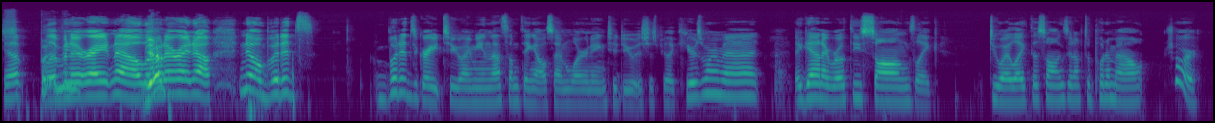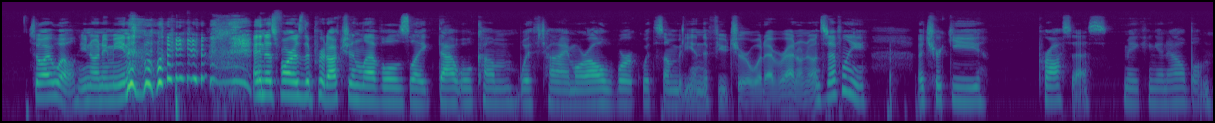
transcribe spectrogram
Yep, but I living mean, it right now, living it right now. No, but it's but it's great too. I mean, that's something else I'm learning to do is just be like, here's where I'm at. Again, I wrote these songs. Like, do I like the songs enough to put them out? Sure. So I will. You know what I mean? and as far as the production levels, like that will come with time, or I'll work with somebody in the future or whatever. I don't know. It's definitely a tricky process making an album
